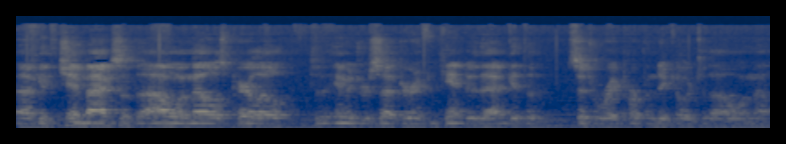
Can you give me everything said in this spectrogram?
Uh, get the chin back so that the IOML is parallel to the image receptor. And if you can't do that, get the central ray perpendicular to the IOML.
